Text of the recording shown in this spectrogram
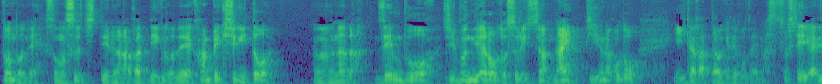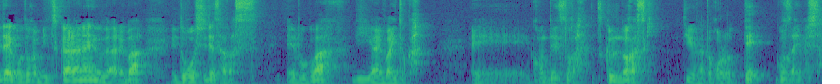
どんどんねその数値っていうのは上がっていくので完璧主義とうんなんだ全部を自分でやろうとする必要はないっていうようなことを言いたかったわけでございます。そしてやりたいことが見つからないのであれば動詞で探す。え僕は DIY とか、えー、コンテンツとか作るのが好きっていうようなところでございました。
